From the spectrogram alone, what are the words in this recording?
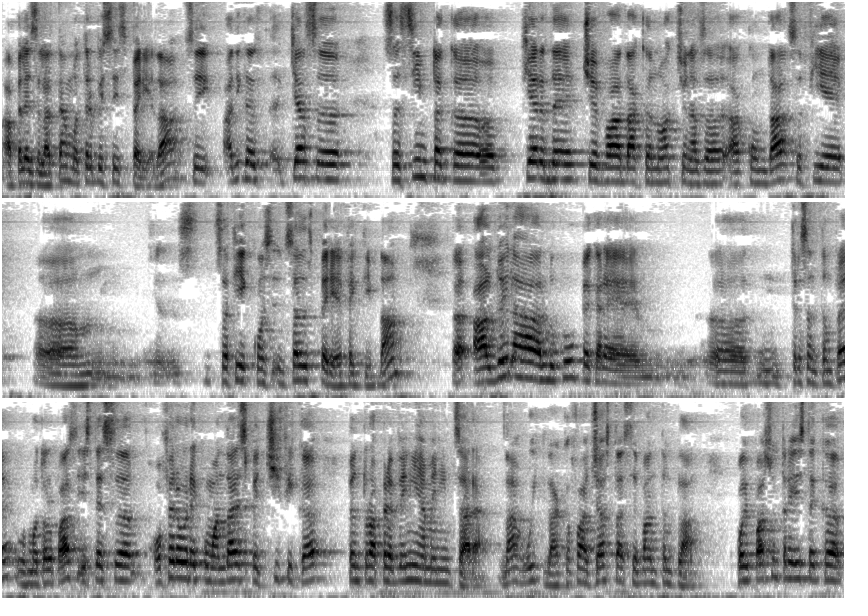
apelezi la teamă, trebuie să-i sperie, da? Adică chiar să să simtă că pierde ceva dacă nu acționează acum, da? Să fie, um, să fie, să-l sperie efectiv, da? Uh, al doilea lucru pe care uh, trebuie să întâmple, următorul pas, este să ofere o recomandare specifică pentru a preveni amenințarea. Da? Uite, dacă faci asta, se va întâmpla. Apoi pasul 3 este că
